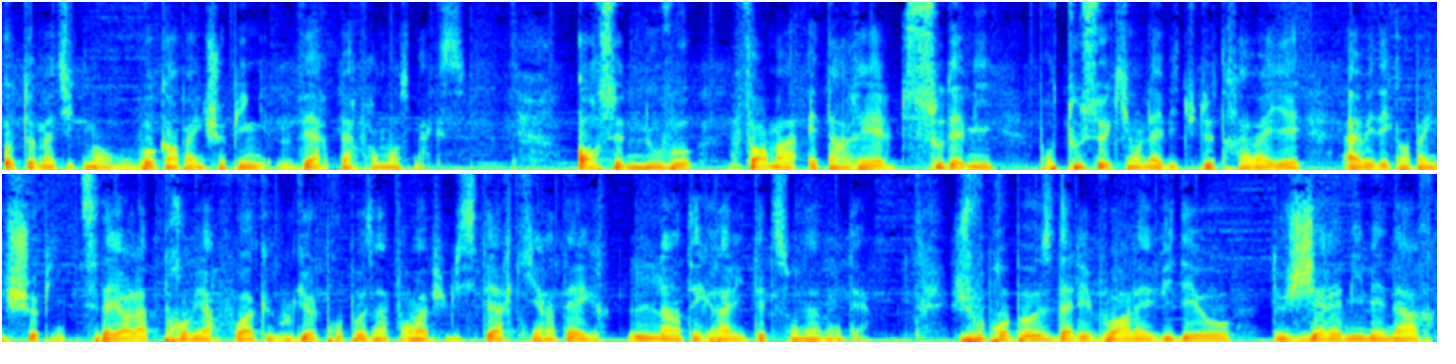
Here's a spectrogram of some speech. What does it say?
automatiquement vos campagnes shopping vers Performance Max. Or, ce nouveau format est un réel soudami pour tous ceux qui ont l'habitude de travailler avec des campagnes shopping. C'est d'ailleurs la première fois que Google propose un format publicitaire qui intègre l'intégralité de son inventaire. Je vous propose d'aller voir la vidéo de Jérémy Ménard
